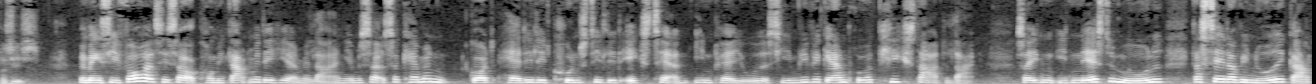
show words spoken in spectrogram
Præcis. Men man kan sige, i forhold til så at komme i gang med det her med lejen, jamen så, så kan man godt have det lidt kunstigt, lidt ekstern i en periode og sige, at vi vil gerne prøve at kickstarte leg. Så i den, i den næste måned, der sætter vi noget i gang.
